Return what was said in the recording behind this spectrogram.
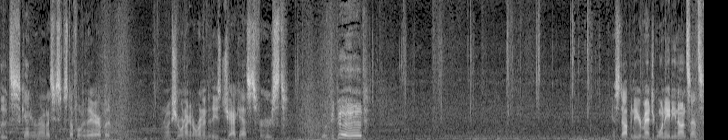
loot scattered around? I see some stuff over there, but I want to make sure we're not going to run into these jackasses first. It would be bad. You gonna stop and do your magic 180 nonsense?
